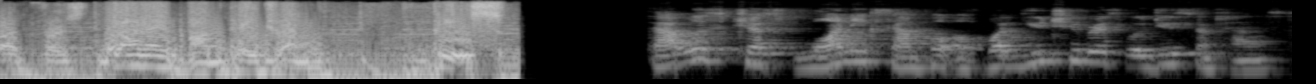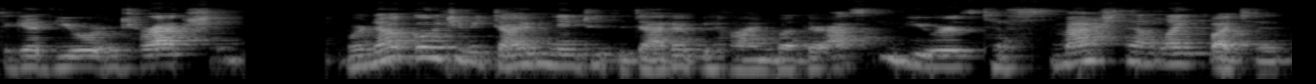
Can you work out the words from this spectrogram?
but first donate on Patreon. Peace. That was just one example of what YouTubers will do sometimes to get viewer interaction. We're now going to be diving into the data behind whether asking viewers to smash that like button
